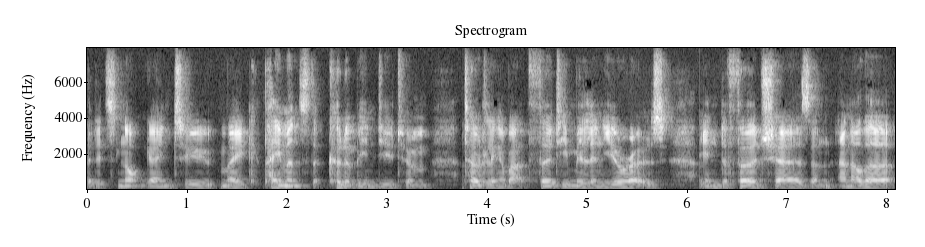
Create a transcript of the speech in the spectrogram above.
that it's not going to make payments that could have been due to him, totaling about 30 million euros in deferred shares and, and other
